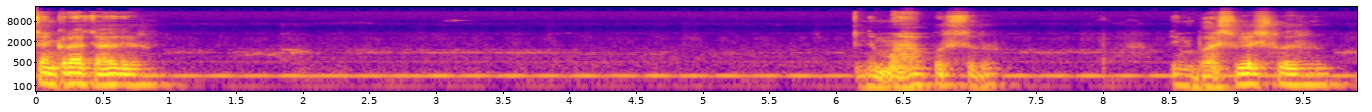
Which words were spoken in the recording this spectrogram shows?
ಶಂಕರಾಚಾರ್ಯರು. ನಿಮ್ಮ ಮಹಾಪುರುಷರು ನಿಮ್ಮ ಬಸವೇಶ್ವರರು.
